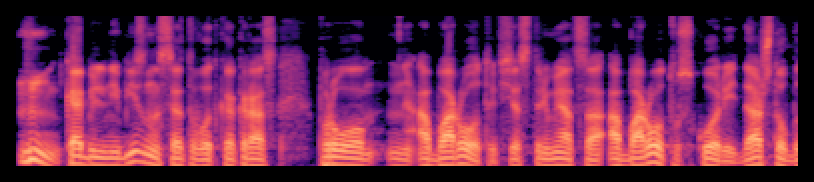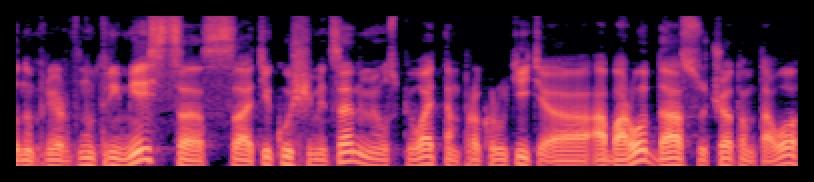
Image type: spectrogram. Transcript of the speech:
кабельный бизнес это вот как раз про обороты. Все стремятся оборот ускорить, да, чтобы, например, внутри месяца с текущими ценами успевать там прокрутить э, оборот, да, с учетом того,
